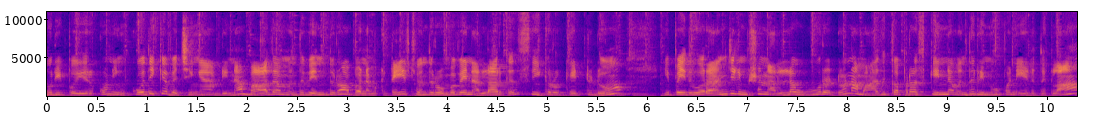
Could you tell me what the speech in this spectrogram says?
ஊறி போயிருக்கும். நீங்கள் கொதிக்க வச்சிங்க அப்படின்னா பாதாம் வந்து வெந்துடும் அப்போ நமக்கு டேஸ்ட் வந்து ரொம்பவே நல்லா இருக்குது. சீக்கிரம் கெட்டுடும். இப்போ இது ஒரு அஞ்சு நிமிஷம் நல்லா ஊறட்டும். நம்ம அதுக்கப்புறம் ஸ்கின்னை வந்து ரிமூவ் பண்ணி எடுத்துக்கலாம்.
